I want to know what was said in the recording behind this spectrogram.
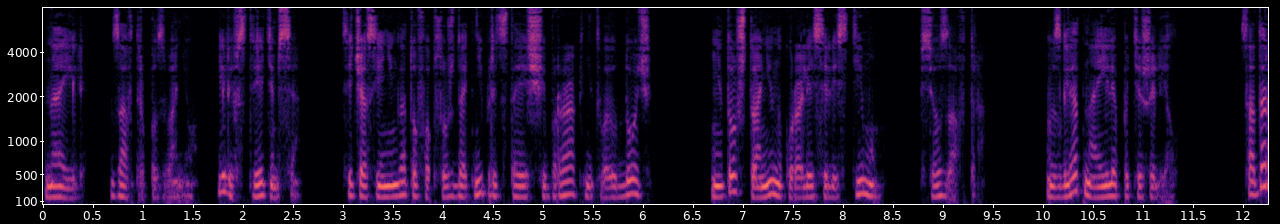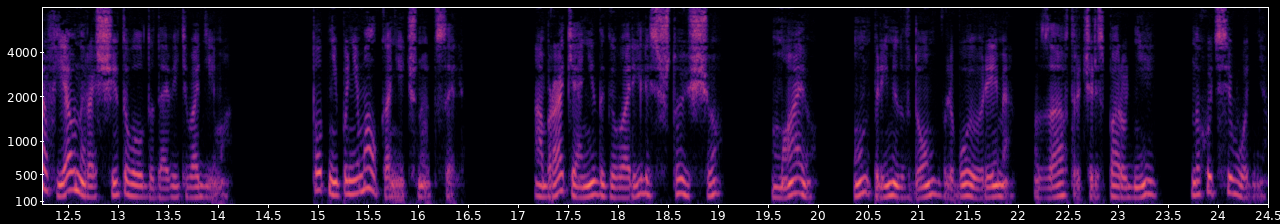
Наиль, завтра позвоню. Или встретимся. Сейчас я не готов обсуждать ни предстоящий брак, ни твою дочь. Не то, что они накуролесили с Тимом. Все завтра. Взгляд Наиля потяжелел. Садаров явно рассчитывал додавить Вадима. Тот не понимал конечную цель. О браке они договорились, что еще? Маю. Он примет в дом в любое время, завтра, через пару дней, да хоть сегодня.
